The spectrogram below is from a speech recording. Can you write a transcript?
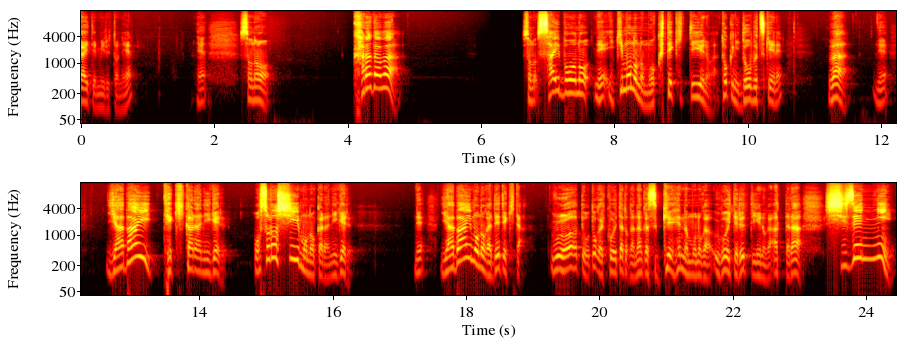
えてみるとねねその体はその細胞のね生き物の目的っていうのは特に動物系ねはねやばい敵から逃げる。恐ろしいものから逃げる。ね、やばいものが出てきた。うわーって音が聞こえたとか、なんかすっげえ変なものが動いてるっていうのがあったら、自然に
